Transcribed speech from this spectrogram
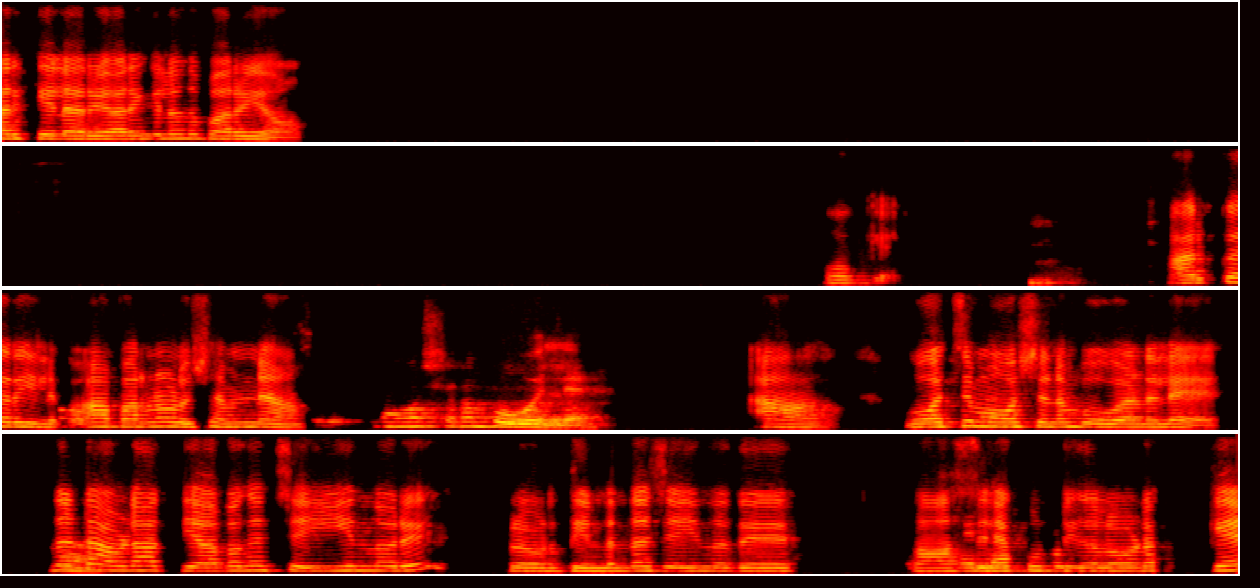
ആർക്കെങ്കിലും അറിയോ? ആരെങ്കിലും ഒന്ന് പറയോ? ഓക്കെ. ആർക്കും അറിയില്ല. ആ പറഞ്ഞോളൂ ഷംന. മോഷണം പോവല്ലേ? ആ വാച്ച് മോഷണം പോവാണ് അല്ലേ എന്നിട്ട് അവിടെ അധ്യാപകൻ ചെയ്യുന്ന ഒരു പ്രവൃത്തി ഉണ്ട് എന്താ ചെയ്യുന്നത്? ക്ലാസ്സിലെ കുട്ടികളോടൊക്കെ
